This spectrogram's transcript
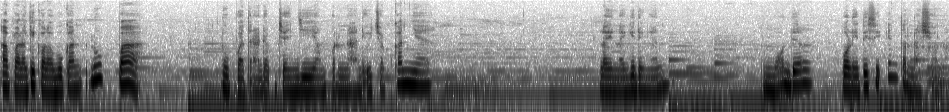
Apalagi kalau bukan lupa lupa terhadap janji yang pernah diucapkannya. Lain lagi dengan model politisi internasional.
